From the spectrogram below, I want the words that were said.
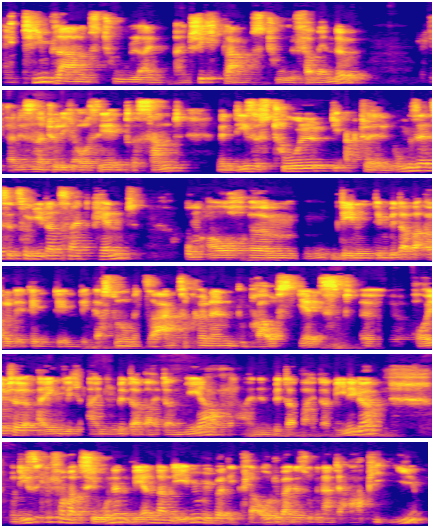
ein Teamplanungstool, ein, ein Schichtplanungstool verwende, dann ist es natürlich auch sehr interessant, wenn dieses Tool die aktuellen Umsätze zu jeder Zeit kennt um auch ähm, den, den Mitarbeiter oder den, den, den Gastronomen sagen zu können, du brauchst jetzt äh, heute eigentlich einen Mitarbeiter mehr oder einen Mitarbeiter weniger. Und diese Informationen werden dann eben über die Cloud, über eine sogenannte API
